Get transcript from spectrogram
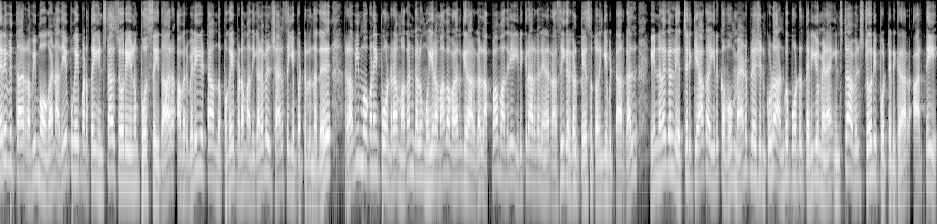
தெரிவித்தார் ரவி மோகன். அதே புகைப்படத்தை இன்ஸ்டா ஸ்டோரியிலும் போஸ்ட் செய்தார். அவர் வெளியிட்ட அந்த புகைப்படம் அதிக அளவில் ஷேர் செய்யப்பட்டிருந்தது. ரவி மோகனை போன்ற மகன்களும் உயரமாக வளர்கிறார்கள் அப்பா மாதிரியே இருக்கிறார்கள் என ரசிகர்கள் பேச தொடங்கிவிட்டார்கள். இந்நிலையில் எச்சரிக்கையாக இருக்கவும் மேனிப்புலேஷன் கூட அன்பு போன்று தெரியும் என இன்ஸ்டாவில் ஸ்டோரி போட்டிருக்கிறார் ஆர்த்தி.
